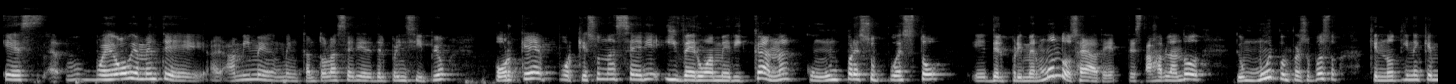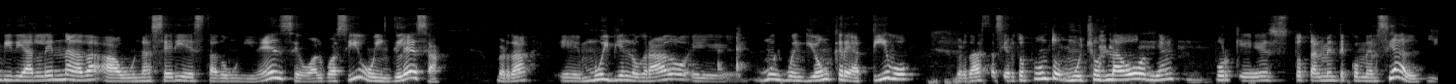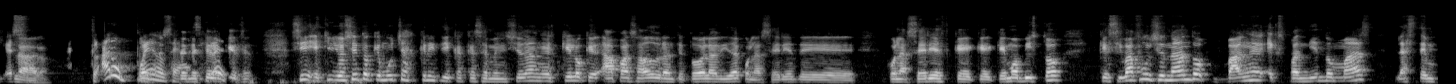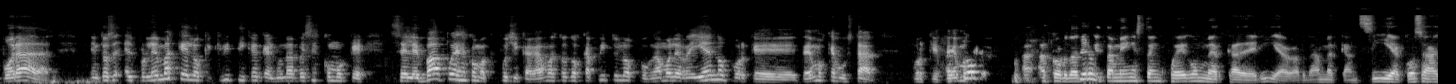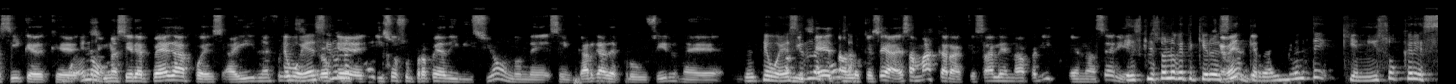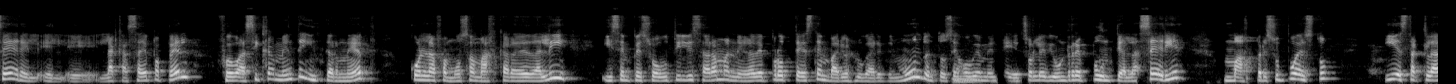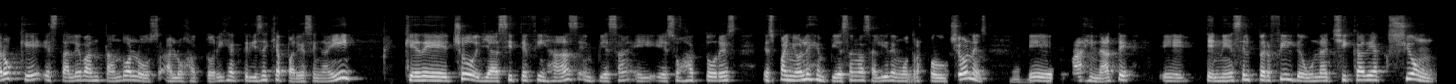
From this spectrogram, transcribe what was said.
Es, pues obviamente a, a mí me, me, encantó la serie desde el principio. ¿Por qué? Porque es una serie iberoamericana con un presupuesto eh, del primer mundo. O sea, te, te, estás hablando de un muy buen presupuesto que no tiene que envidiarle nada a una serie estadounidense o algo así, o inglesa, ¿verdad? Eh, muy bien logrado, eh, muy buen guion creativo, ¿verdad? Hasta cierto punto. Muchos la odian porque es totalmente comercial. Y es, Claro. Claro, pues, o sea. Es que- es. sí, es que yo siento que muchas críticas que se mencionan es que lo que ha pasado durante toda la vida con las series de con las series que, que- que hemos visto, que si va funcionando, van expandiendo más las temporadas. Entonces, el problema es que lo que critican, que algunas veces como que se les va, pues, es como que, puchi, hagamos estos dos capítulos, pongámosle relleno porque tenemos que ajustar, porque tenemos que... A- Acordate Pero- que también está en juego mercadería, ¿verdad? Mercancía, cosas así que, que Bueno. si una serie pega, pues ahí Netflix voy a creo que hizo su propia división donde se encarga de producir eh, Te voy a decir cosa. lo que sea, esa máscara que sale en la película, en la serie. Es que eso es lo que te quiero Se decir, vende. que realmente quien hizo crecer el- el, eh, la casa de papel fue básicamente Internet con la famosa máscara de Dalí y se empezó a utilizar a manera de protesta en varios lugares del mundo. Entonces, Ujú. obviamente, eso le dio un repunte a la serie, más presupuesto y está claro que está levantando a los, a los actores y actrices que aparecen ahí. Que de hecho, ya si te fijas, empiezan eh, esos actores españoles empiezan a salir en otras producciones. Ujú. Eh, imagínate, eh, tenés el perfil de una chica de acción,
